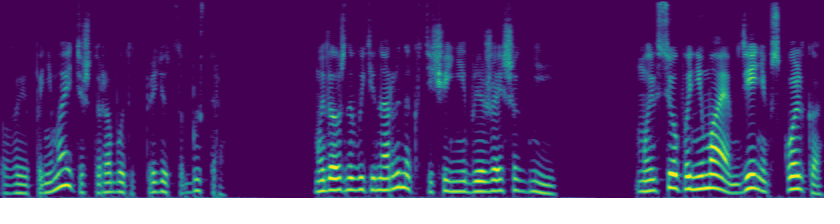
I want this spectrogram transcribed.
«Вы понимаете, что работать придется быстро? Мы должны выйти на рынок в течение ближайших дней». Мы все понимаем. Денег сколько?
